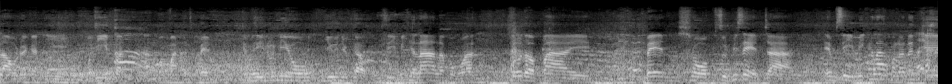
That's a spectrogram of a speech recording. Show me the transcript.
เราด้วยกันเองบางทีบางครั้งบางวันอาจจะเป็นเอ็มซีนุนิวยืนอยู่กับ MC มิเคล่าแล้วบอกว่าโชว์ต่อไปเป็นโชว์สุดพิเศษจาก MC มิเคล่าของเรานั่นเอง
